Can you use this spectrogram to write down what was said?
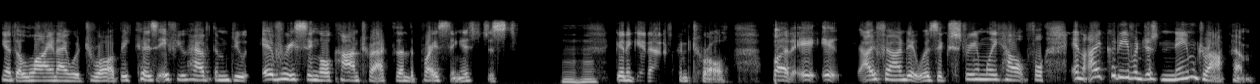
you know the line I would draw because if you have them do every single contract, then the pricing is just Mm-hmm. going to get out of control. But it, it, I found it was extremely helpful. And I could even just name drop him.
